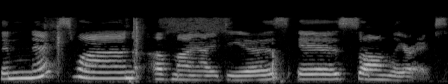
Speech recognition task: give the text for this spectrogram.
The next one of my ideas is song lyrics.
